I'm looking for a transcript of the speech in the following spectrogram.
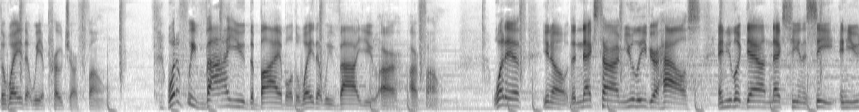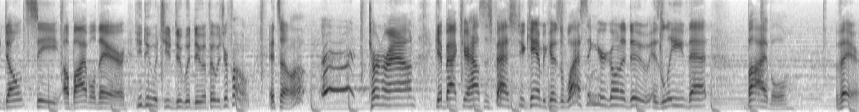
the way that we approach our phone? What if we valued the Bible the way that we value our, our phone? What if, you know, the next time you leave your house and you look down next to you in the seat and you don't see a Bible there, you do what you do would do if it was your phone. It's a oh, turn around, get back to your house as fast as you can because the last thing you're going to do is leave that Bible there.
